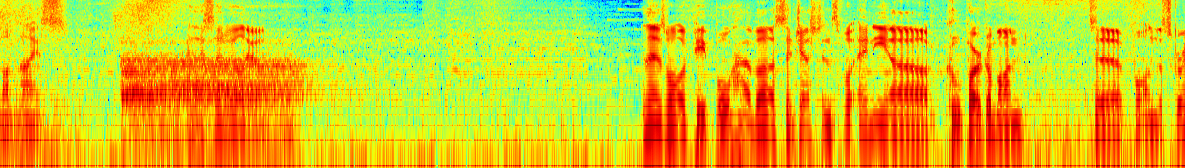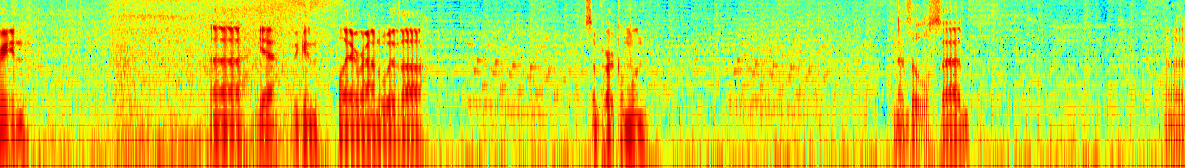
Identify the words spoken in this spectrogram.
not nice. As I said earlier. And then as well, if people have uh, suggestions for any uh, cool Pokemon to put on the screen, uh, yeah, we can play around with uh, some Pokemon. That's a little sad. Uh,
